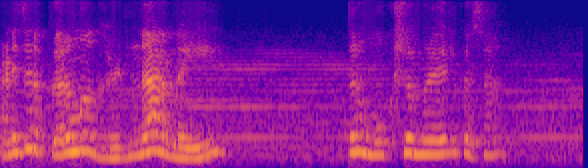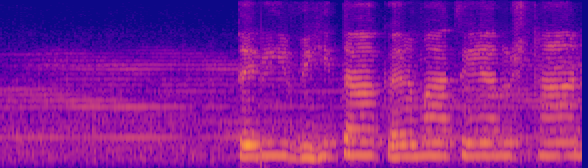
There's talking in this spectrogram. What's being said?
आणि जर कर्म घडणार नाही तर मोक्ष मिळेल कसा? तरी विहिता कर्माचे अनुष्ठान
